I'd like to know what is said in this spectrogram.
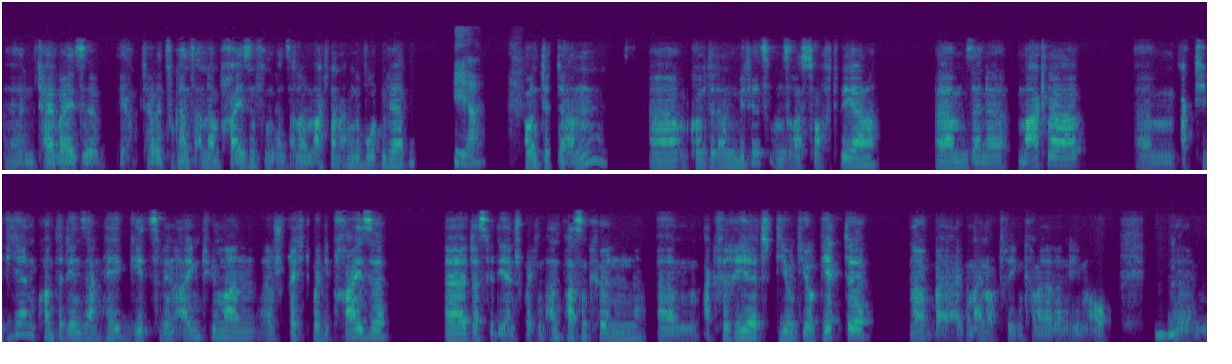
äh, teilweise, ja, teilweise zu ganz anderen Preisen von ganz anderen Maklern angeboten werden. Ja. Konnte dann äh, und konnte dann mittels unserer Software ähm, seine Makler ähm, aktivieren, konnte denen sagen, hey, geht zu den Eigentümern, äh, sprecht über die Preise, äh, dass wir die entsprechend anpassen können, ähm, akquiriert die und die Objekte. Ne, bei Allgemeinaufträgen kann man ja dann eben auch mhm. ähm,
